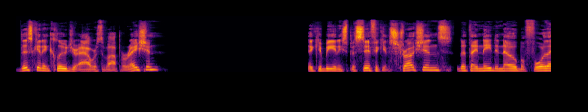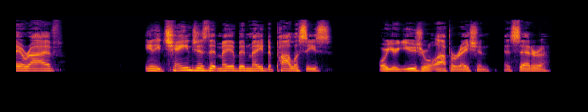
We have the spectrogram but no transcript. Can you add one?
This could include your hours of operation. It could be any specific instructions that they need to know before they arrive, any changes that may have been made to policies or your usual operation, etc.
